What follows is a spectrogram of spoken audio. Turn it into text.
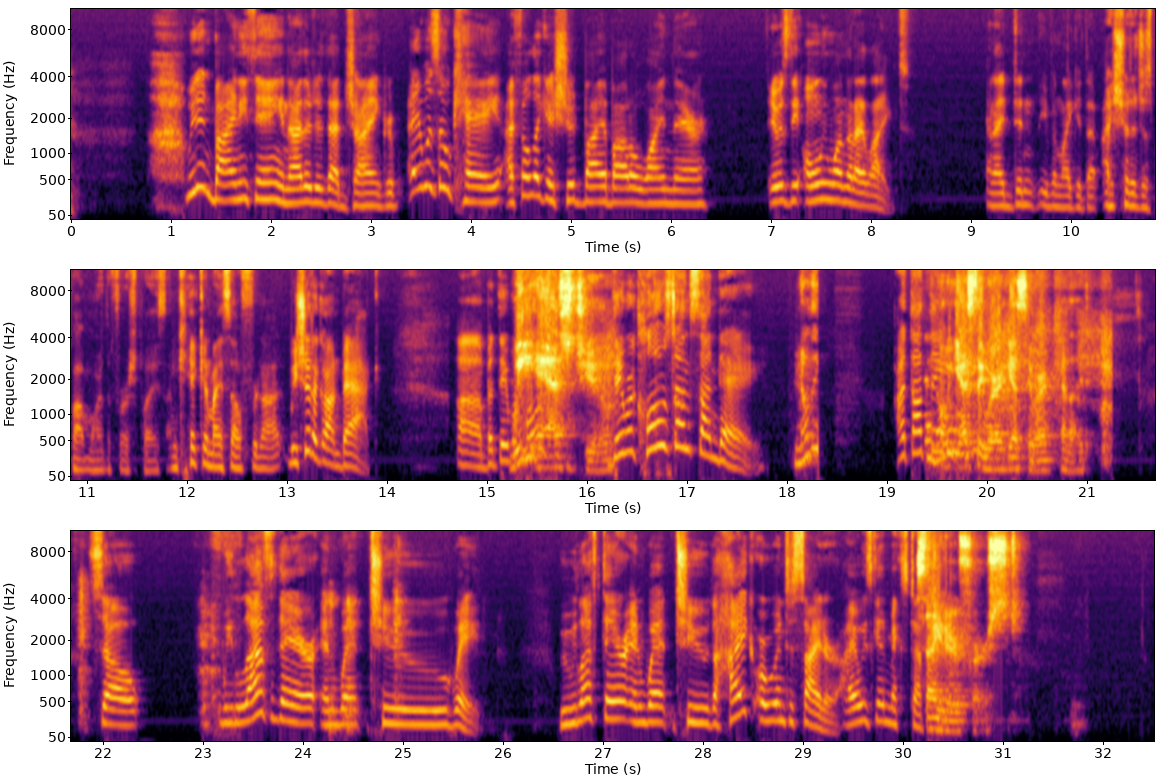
We didn't buy anything, and neither did that giant group. It was okay. I felt like I should buy a bottle of wine there. It was the only one that I liked, and I didn't even like it. That I should have just bought more in the first place. I'm kicking myself for not. We should have gone back, uh, but they were. We closed. asked you. They were closed on Sunday. no, they. I thought they. Oh, were. yes, they were. Yes, they were. I lied. So we left there and went to wait. We left there and went to the hike or went to cider. I always get mixed up. Cider first.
